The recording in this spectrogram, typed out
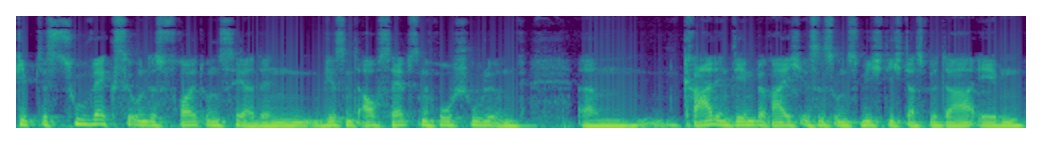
gibt es Zuwächse und es freut uns sehr, denn wir sind auch selbst eine Hochschule und ähm, gerade in dem Bereich ist es uns wichtig, dass wir da eben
